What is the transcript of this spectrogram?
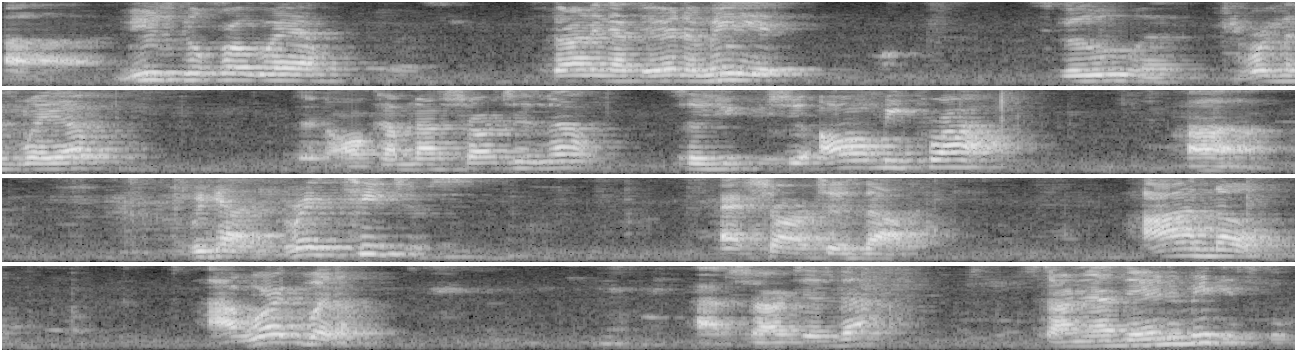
uh, musical program starting at the intermediate school and working its way up. They're all coming out of Chartiers Valley. So you should all be proud. Uh, we got great teachers at Chartiers Valley. I know. I work with them out of Chartiers Valley, starting out there in the intermediate school.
